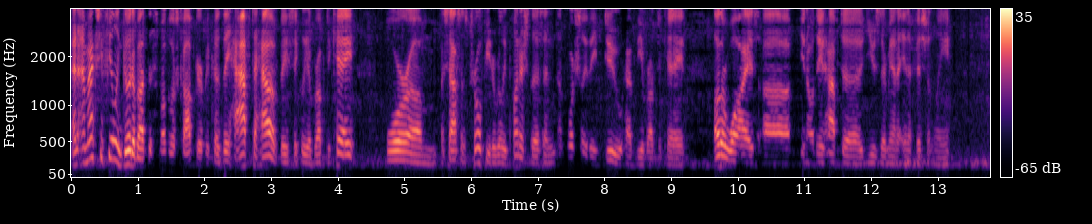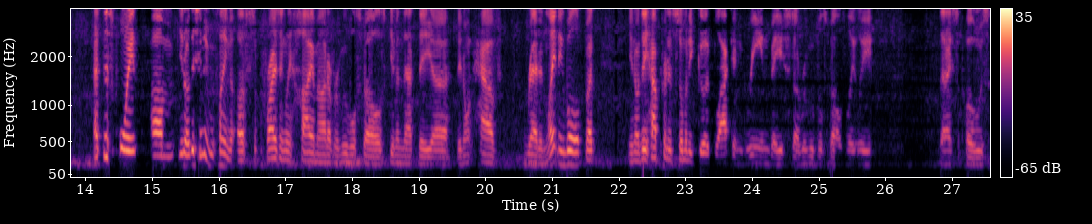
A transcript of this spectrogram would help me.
And I'm actually feeling good about the Smuggler's Copter because they have to have basically Abrupt Decay or um, Assassin's Trophy to really punish this, and unfortunately they do have the Abrupt Decay. Otherwise, uh, you know, they'd have to use their mana inefficiently at this point, um, you know, they seem to be playing a surprisingly high amount of removal spells, given that they uh, they don't have red and lightning bolt, but you know they have printed so many good black and green based uh, removal spells lately that I suppose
